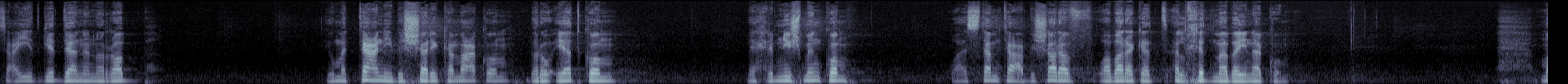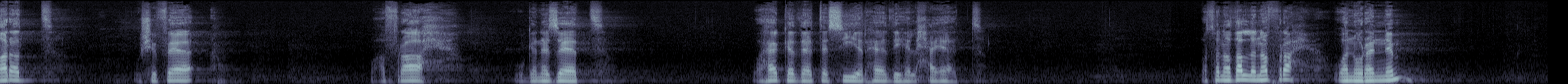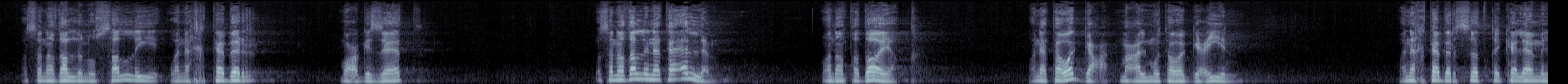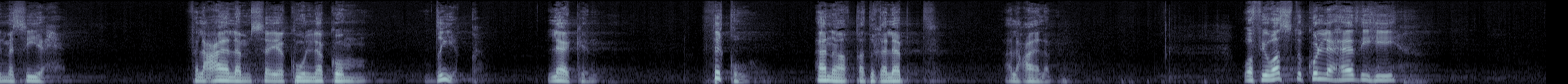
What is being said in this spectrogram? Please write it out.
سعيد جدا إن الرب يمتعني بالشركة معكم برؤيتكم ما يحرمنيش منكم وأستمتع بشرف وبركة الخدمة بينكم. مرض وشفاء وأفراح وجنازات وهكذا تسير هذه الحياة. وسنظل نفرح ونرنم. وسنظل نصلي ونختبر معجزات وسنظل نتألم ونتضايق ونتوجع مع المتوجعين ونختبر صدق كلام المسيح في العالم سيكون لكم ضيق. لكن ثقوا أنا قد غلبت العالم. وفي وسط كل هذه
